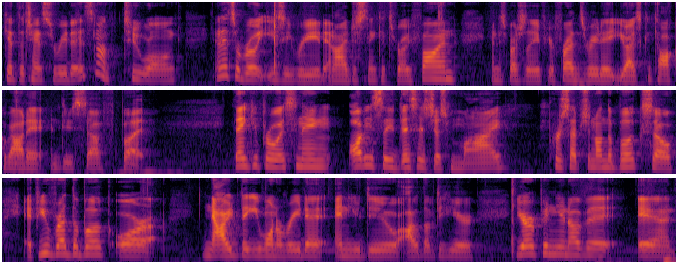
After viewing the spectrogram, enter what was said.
get the chance to read it. It's not too long, and it's a really easy read, and I just think it's really fun. And especially if your friends read it, you guys can talk about it and do stuff. But thank you for listening. Obviously, this is just my perception on the book, so if you've read the book or now that you want to read it and you do, I would love to hear your opinion of it And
